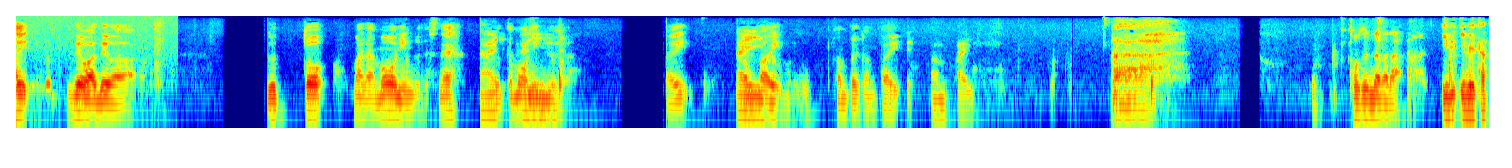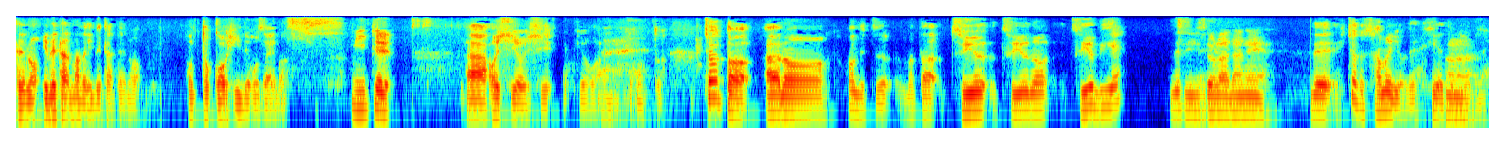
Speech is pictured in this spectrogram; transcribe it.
い。ではでは、 Good、まだ morning ですね。はい Good morning。はい。はい。乾杯。乾杯、乾杯。乾杯。あー当然ながら入れ、たての、入れた、まだ入れたてのホットコーヒーでございます。Me too. あー美味しい、美味しい。今日はちょっと、あのー本日、また、梅雨、梅雨の、梅雨冷えですね梅雨。空だね。で、ちょっと寒いよね。冷えてるよね。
